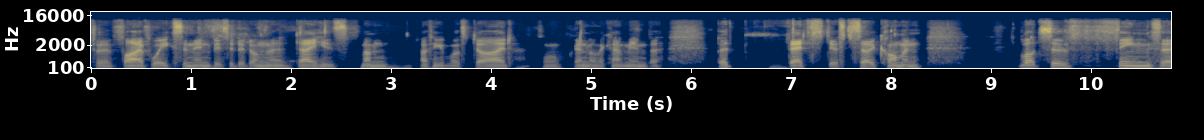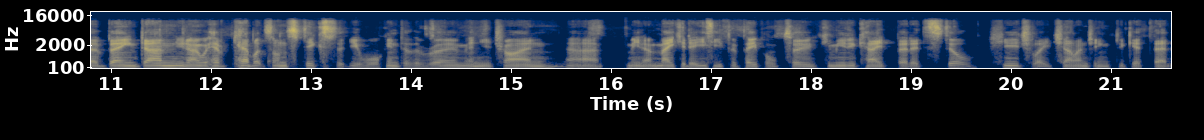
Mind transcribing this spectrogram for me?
for five weeks and then visited on the day his mum I think it was died or grandmother can't remember, but that's just so common. Lots of things are being done. You know, we have tablets on sticks that you walk into the room and you try and uh, you know make it easy for people to communicate, but it's still hugely challenging to get that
